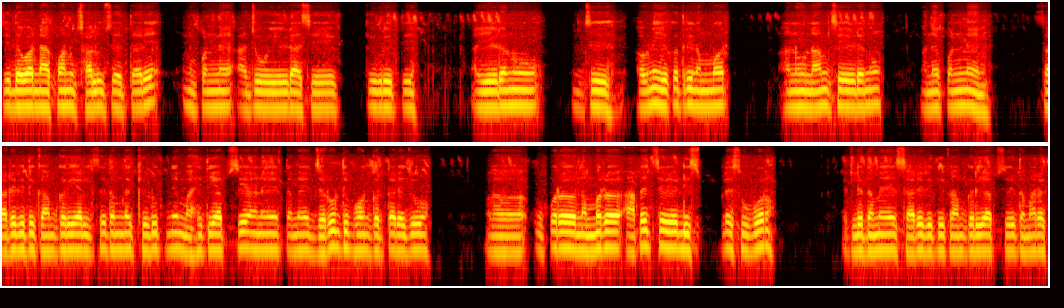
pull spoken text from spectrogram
જે દવા નાખવાનું ચાલુ છે અત્યારે પણ આ જો એરડા છે, કેવી રીતે આ એરડાનું જે અવની એકત્રીસ નંબર આનું નામ છે એડેનું. અને પણને સારી રીતે કામ કરી આપશે તમને ખેડૂતને માહિતી આપશે અને તમે જરૂરથી ફોન કરતા રહેજો. ઉપર નંબર આપે જ છે ડિસ્પ્લેસ ઉપર. એટલે તમે સારી રીતે કામ કરી આપશે. તમારા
